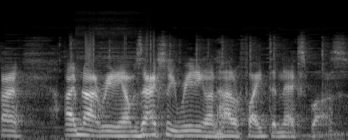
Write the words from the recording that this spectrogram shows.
I, I'm not reading. I was actually reading on how to fight the next boss.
